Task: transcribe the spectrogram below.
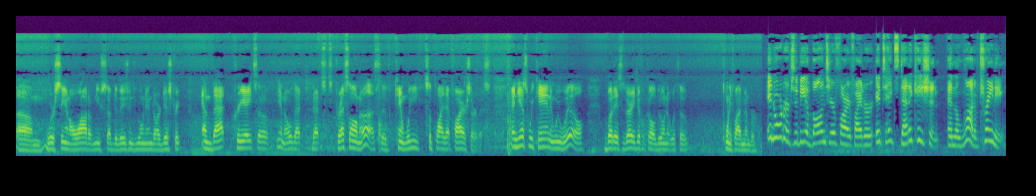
Um, we're seeing a lot of new subdivisions going into our district and that creates a you know that that stress on us of can we supply that fire service? And yes we can and we will but it's very difficult doing it with a 25 member. In order to be a volunteer firefighter it takes dedication and a lot of training.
